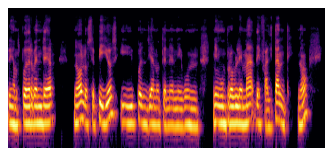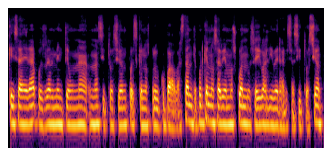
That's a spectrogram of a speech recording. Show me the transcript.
digamos, poder vender ¿no? Los cepillos y pues ya no tener ningún, ningún problema de faltante, ¿no? Que esa era pues realmente una, una situación pues que nos preocupaba bastante porque no sabíamos cuándo se iba a liberar esa situación,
